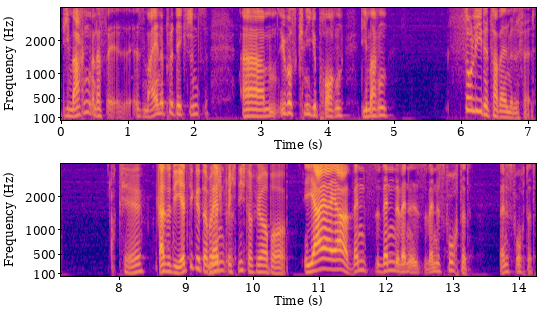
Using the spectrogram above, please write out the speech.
die machen, und das ist meine Predictions, ähm, übers Knie gebrochen, die machen solide Tabellenmittelfeld. Okay. Also die jetzige Tabelle Wenn- spricht nicht dafür, aber. Ja, ja, ja, wenn's, wenn, wenn, es, wenn es fruchtet. Wenn es fruchtet.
